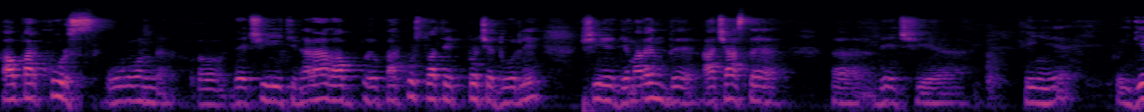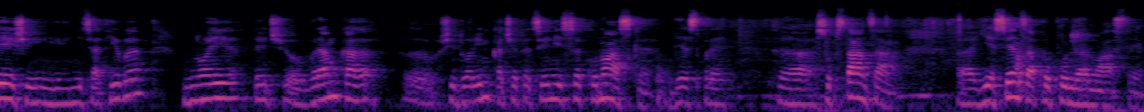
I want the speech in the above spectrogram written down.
au parcurs un uh, deci itinerar, au uh, parcurs toate procedurile și demarând această deci, idee și inițiativă, noi, deci, vrem ca uh, și dorim ca cetățenii să cunoască despre uh, substanța, uh, esența propunerilor noastre,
